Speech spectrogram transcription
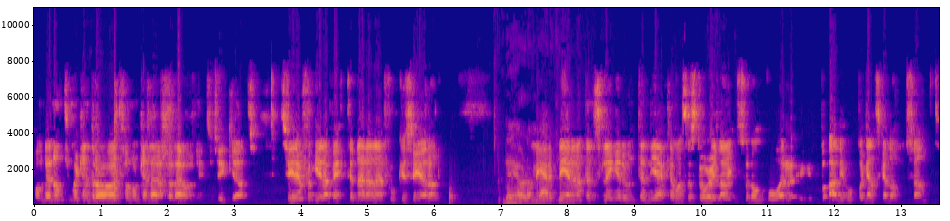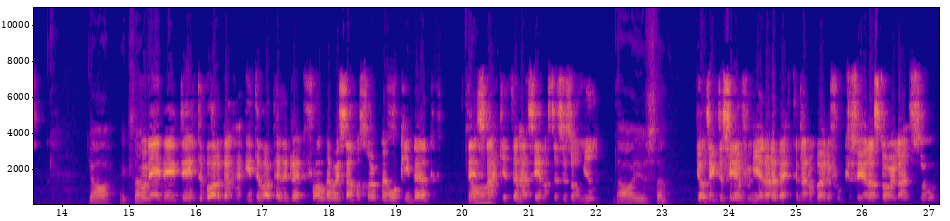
om det är någonting man kan dra som de kan lära sig av det här avsnittet så tycker jag att serien fungerar bättre när den är fokuserad. Det gör den mer, verkligen. Mer än att den slänger runt en jäkla massa storylines och de går allihopa ganska långsamt. Ja, exakt. Och det, det, det är inte bara, den, inte bara Penny Dreadful, det var ju samma sak med Walking Dead. Det ja. snacket den här senaste säsongen. Ja, just det jag tyckte serien fungerade bättre när de började fokusera storylines och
